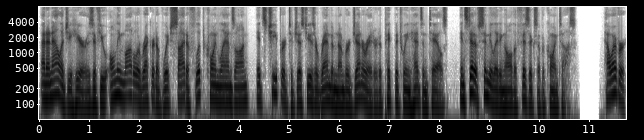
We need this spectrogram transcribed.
An analogy here is if you only model a record of which side a flipped coin lands on, it's cheaper to just use a random number generator to pick between heads and tails, instead of simulating all the physics of a coin toss. However,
